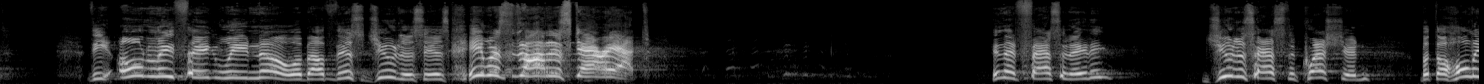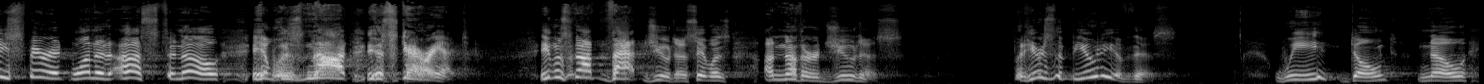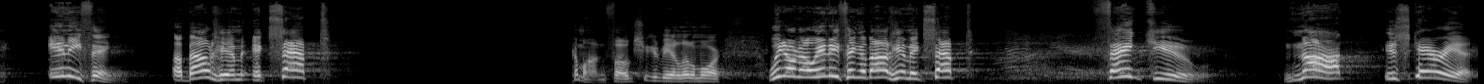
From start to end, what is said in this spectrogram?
The only thing we know about this Judas is he was not Iscariot. Isn't that fascinating? Judas asked the question, but the Holy Spirit wanted us to know it was not Iscariot. It was not that Judas, it was another Judas. But here's the beauty of this we don't know anything about him except, come on, folks, you could be a little more. We don't know anything about him except, thank you, not Iscariot.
